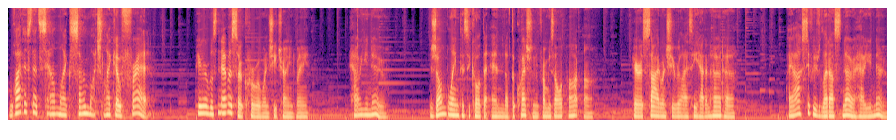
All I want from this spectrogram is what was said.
Why does that sound like so much like a Fred? Pyrrha was never so cruel when she trained me. How you knew? Jaune blinked as he caught the end of the question from his old partner. Pyrrha sighed when she realized he hadn't heard her. I asked if you'd let us know how you knew.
